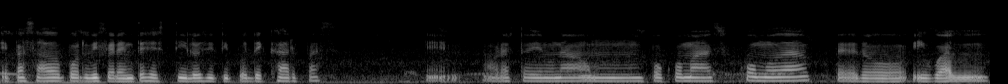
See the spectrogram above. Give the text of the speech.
he pasado por diferentes estilos y tipos de carpas. Eh, ahora estoy en una un poco más cómoda, pero igual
